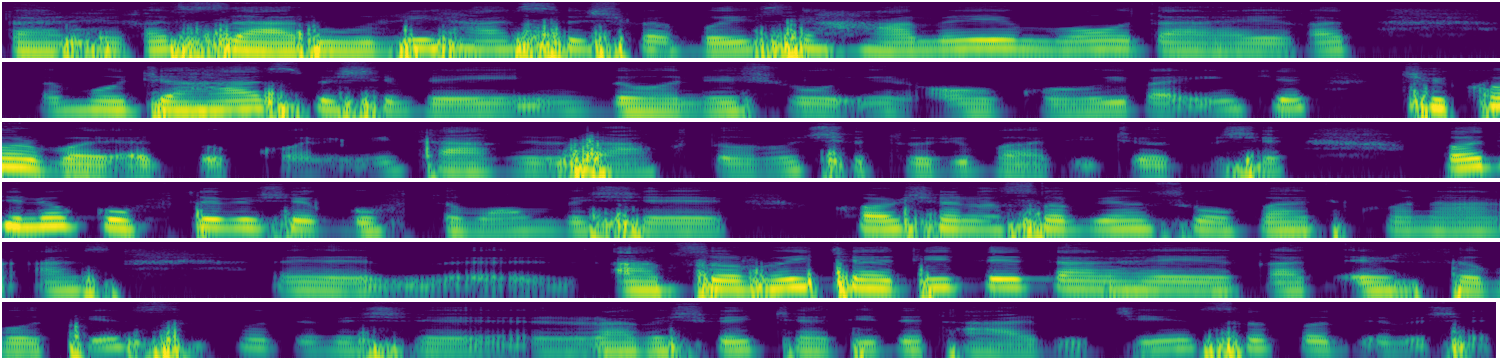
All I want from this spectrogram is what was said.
در حقیقت ضروری هستش و باعث همه ما در حقیقت مجهز بشیم به این دانش و این آگاهی و اینکه چه کار باید بکنیم این تغییر رفتار رو چطوری باید ایجاد بشه. باید اینا گفته بشه گفتمان بشه کارشناسا بیان صحبت کنن از ابزارهای جدید در حقیقت ارتباطی استفاده بشه روش های جدید ترویجی استفاده بشه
